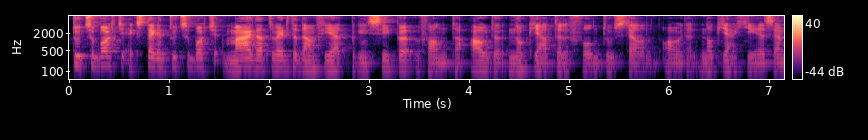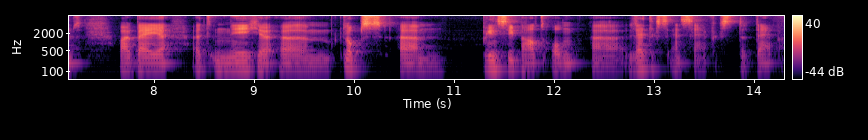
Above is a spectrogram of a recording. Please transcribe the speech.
toetsenbordje, extern toetsenbordje, maar dat werkte dan via het principe van de oude Nokia telefoontoestellen, oude Nokia gsm's, waarbij je het 9 um, knops um, principe had om uh, letters en cijfers te typen.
